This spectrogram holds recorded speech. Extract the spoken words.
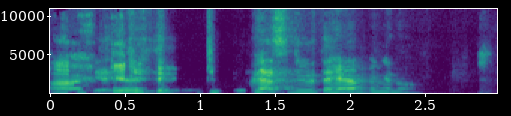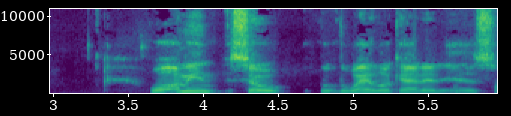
Uh, yeah. Do you think do you it has to do with the halving or not? Well, I mean, so the way I look at it is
